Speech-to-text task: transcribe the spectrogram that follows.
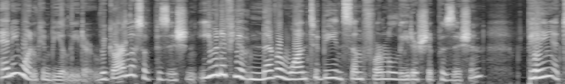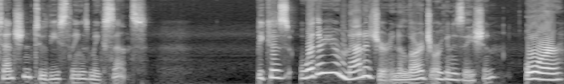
anyone can be a leader, regardless of position, even if you have never wanted to be in some formal leadership position. Paying attention to these things makes sense. Because whether you're a manager in a large organization or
